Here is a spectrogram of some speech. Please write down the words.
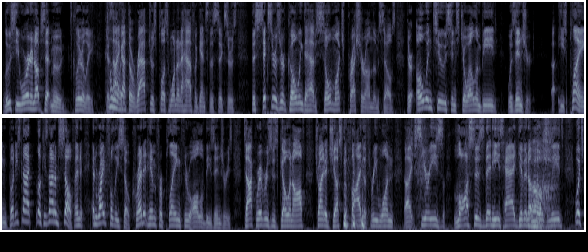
Lucy, we're in an upset mood, clearly, because I got the Raptors plus one and a half against the Sixers. The Sixers are going to have so much pressure on themselves. They're 0 2 since Joel Embiid was injured. Uh, he's playing, but he's not. Look, he's not himself, and and rightfully so. Credit him for playing through all of these injuries. Doc Rivers is going off trying to justify the three-one uh, series losses that he's had, giving up those leads. Which,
